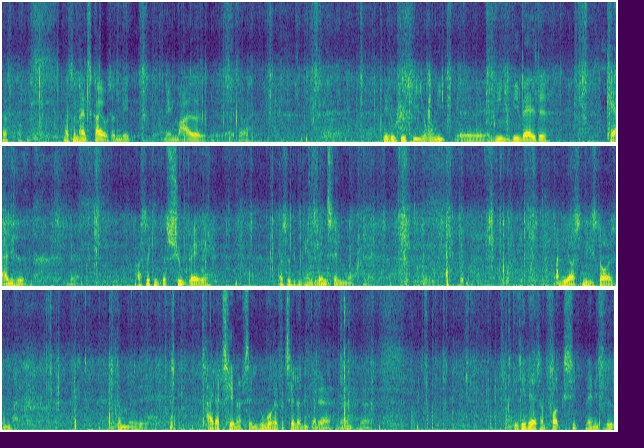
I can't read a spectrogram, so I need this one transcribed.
og som han skrev sådan lidt med en meget, øh, altså, lidt uhyggelig ironi. Øh, vi, vi valgte kærligheden. Ja. Og så gik der syv dage, og så gik hans ven selvmord. Og det er også en historie, som, som øh, trækker tænder selv nu, hvor jeg fortæller den. Kan ja, ja, ja. Det er det der, som folk simpelthen ikke ved,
